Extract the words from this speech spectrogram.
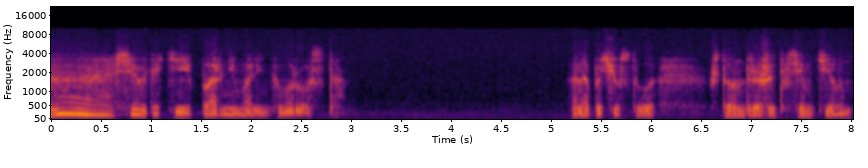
А, все вы такие парни маленького роста». Она почувствовала, что он дрожит всем телом,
